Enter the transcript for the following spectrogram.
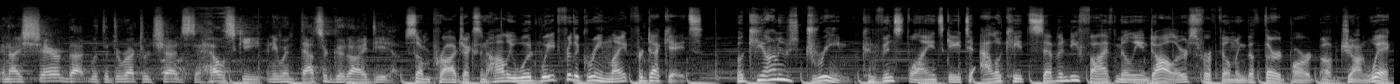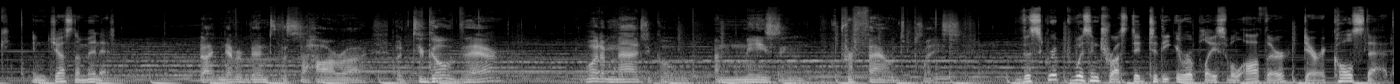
And I shared that with the director Chad Stahelski, and he went, That's a good idea. Some projects in Hollywood wait for the green light for decades. But Keanu's dream convinced Lionsgate to allocate $75 million for filming the third part of John Wick in just a minute. I'd never been to the Sahara, but to go there, what a magical, amazing, profound place. The script was entrusted to the irreplaceable author, Derek Kolstad,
